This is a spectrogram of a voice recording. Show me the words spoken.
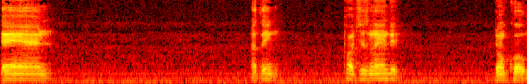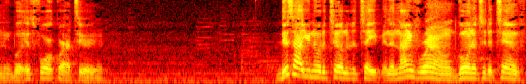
and I think punches landed. Don't quote me, but it's four criteria. This how you know the tale of the tape. In the ninth round, going into the tenth,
